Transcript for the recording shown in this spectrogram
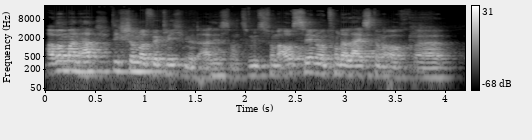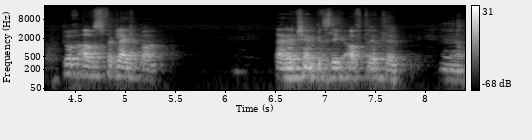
Aber man hat dich schon mal verglichen mit Alisson, zumindest vom Aussehen und von der Leistung auch äh, durchaus vergleichbar. Deine Champions League-Auftritte. Ja.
